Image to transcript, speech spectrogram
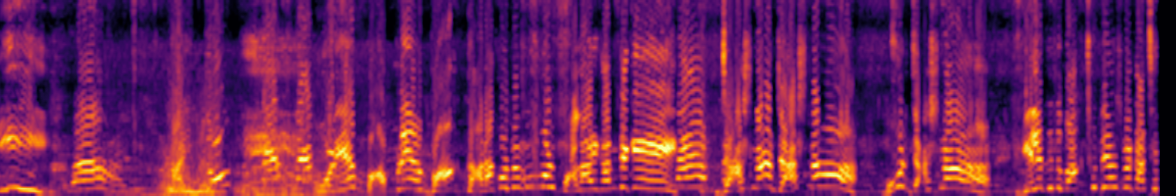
কি? ওরে বাপরে, বাঘ তাড়া করবে মোহর পালা এখান থেকে। যাস না যাস না। মোহর, যাস না। গেলে কিন্তু বাঘ ছুটে আসবে কাছে।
